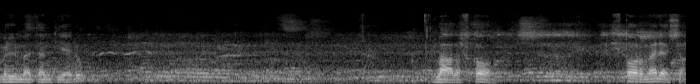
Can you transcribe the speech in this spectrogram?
من المدام ديالو؟ لا على فطور. فطور مع العشاء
